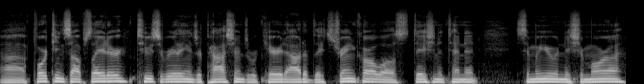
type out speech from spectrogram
Uh, 14 stops later, two severely injured passengers were carried out of the train car while station attendant Sumio Nishimura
